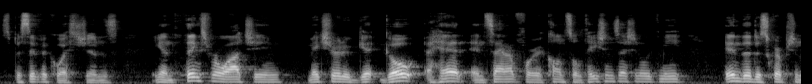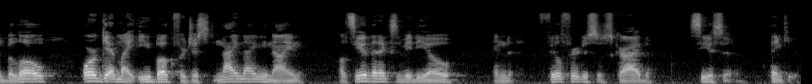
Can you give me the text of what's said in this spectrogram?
specific questions. Again, thanks for watching. Make sure to get go ahead and sign up for a consultation session with me in the description below or get my ebook for just $9.99. I'll see you in the next video and feel free to subscribe. See you soon. Thank you.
